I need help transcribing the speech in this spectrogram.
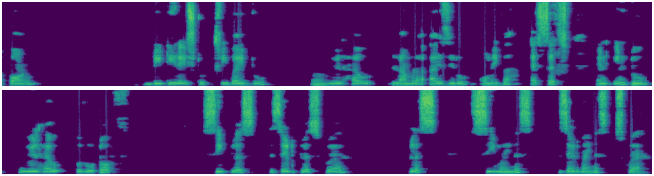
upon dt raised to 3 by 2 uh, we will have lambda i0 omega as such and into we will have root of c plus z plus square plus c minus z minus square.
